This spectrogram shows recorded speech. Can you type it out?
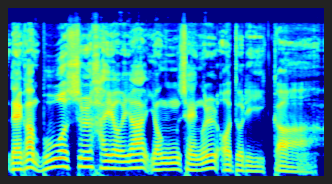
내가 무엇을 하여야 영생을 얻으리까?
